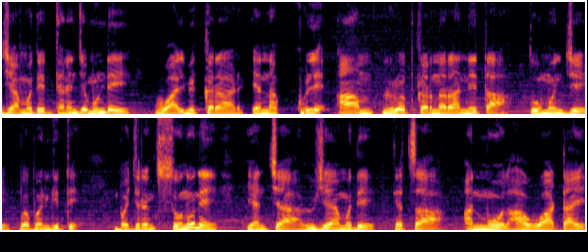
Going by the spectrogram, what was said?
ज्यामध्ये धनंजय मुंडे वाल्मिक कराड यांना खुले आम विरोध करणारा नेता तो म्हणजे बबन गीते. बजरंग सोनूने यांच्या विजयामध्ये त्याचा अनमोल हा वाटा आहे.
